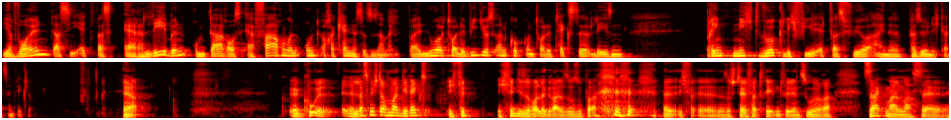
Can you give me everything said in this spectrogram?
Wir wollen, dass sie etwas erleben, um daraus Erfahrungen und auch Erkenntnisse zu sammeln. Weil nur tolle Videos angucken und tolle Texte lesen bringt nicht wirklich viel etwas für eine Persönlichkeitsentwicklung. Ja. Äh, cool. Äh, lass mich doch mal direkt, ich finde ich finde diese Rolle gerade so super. Äh, ich, so stellvertretend für den Zuhörer. Sag mal, Marcel,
